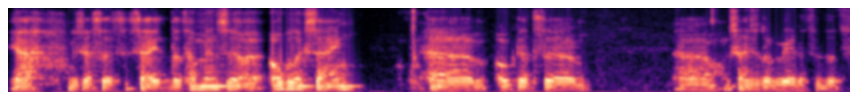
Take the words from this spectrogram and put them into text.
ja, hoe zegt ze het? Zij, dat hun mensen uh, openlijk zijn. Ehm, ook dat, uh, hoe zei ze het ook weer? Dat, dat,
